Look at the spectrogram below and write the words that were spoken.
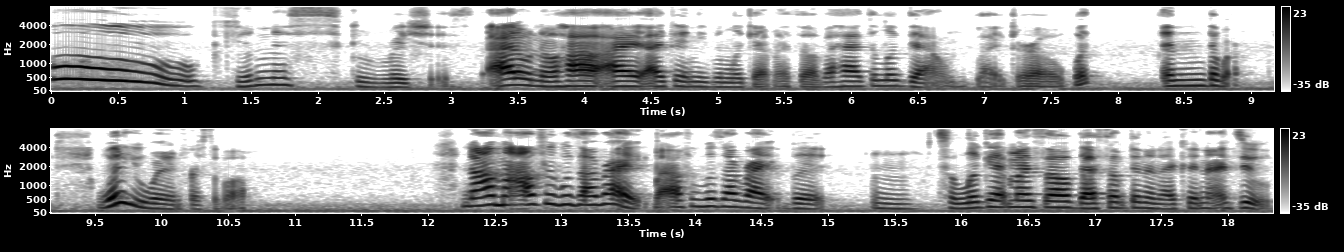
Oh goodness gracious. I don't know how I I couldn't even look at myself. I had to look down. Like, girl, what in the world? What are you wearing first of all? No, my outfit was all right. My outfit was all right, but mm, to look at myself, that's something that I could not do.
